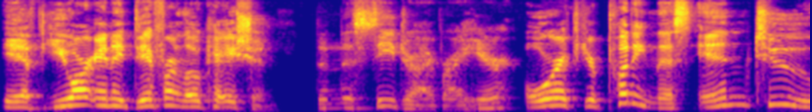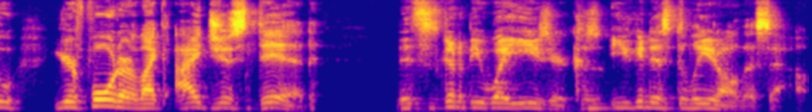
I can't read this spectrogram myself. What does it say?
if you are in a different location than this C drive right here, or if you're putting this into your folder like I just did, this is going to be way easier because you can just delete all this out.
